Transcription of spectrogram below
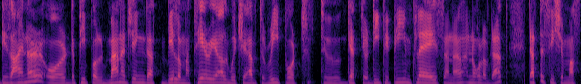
designer or the people managing that bill of material, which you have to report to get your DPP in place and, uh, and all of that, that decision must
